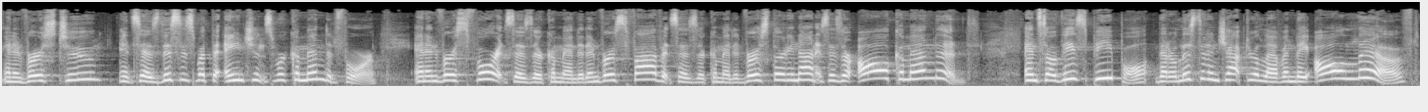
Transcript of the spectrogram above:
And in verse 2, it says, This is what the ancients were commended for. And in verse 4, it says they're commended. In verse 5, it says they're commended. Verse 39, it says they're all commended. And so these people that are listed in chapter 11, they all lived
